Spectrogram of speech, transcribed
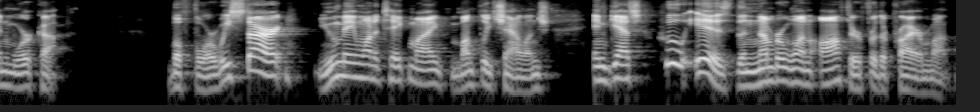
and work up. Before we start, you may want to take my monthly challenge and guess who is the number one author for the prior month.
